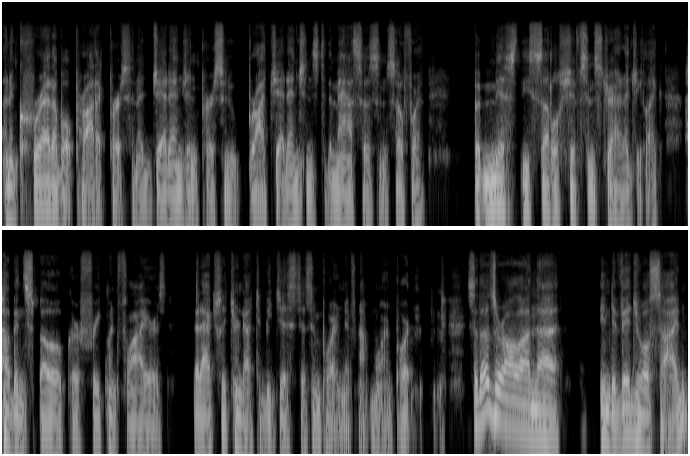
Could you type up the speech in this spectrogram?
an incredible product person, a jet engine person who brought jet engines to the masses and so forth, but missed these subtle shifts in strategy like hub and spoke or frequent flyers that actually turned out to be just as important, if not more important. So those are all on the individual side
